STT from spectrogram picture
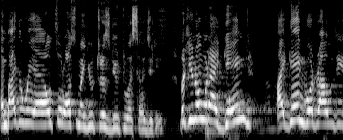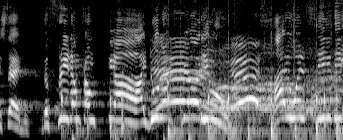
And by the way, I also lost my uterus due to a surgery. But you know what I gained? I gained what Rahulji said the freedom from fear. I do not fear you. I will see the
